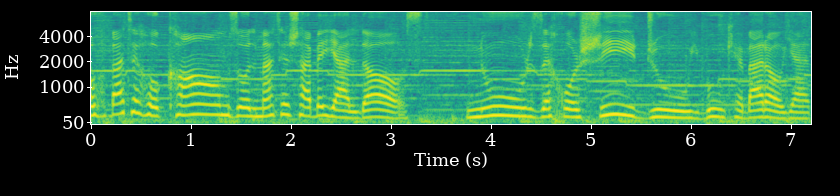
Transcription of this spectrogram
صحبت حکام ظلمت شب یلداست. نور ز خورشید جوی بو که براید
